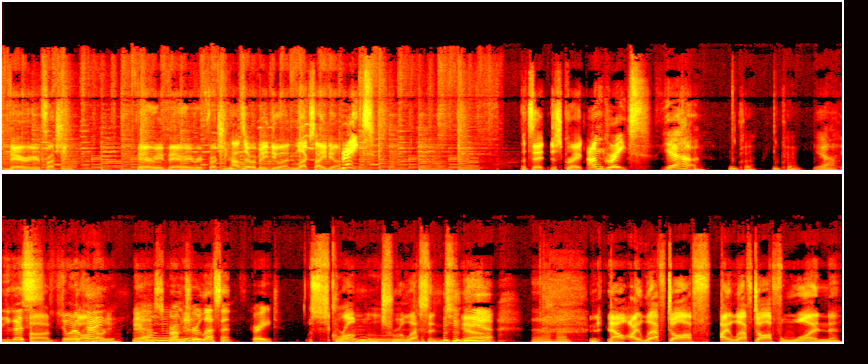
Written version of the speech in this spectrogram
Very refreshing. Very, very refreshing. How's everybody doing? Lex, how you doing? Great. That's it? Just great? I'm great. Yeah. Okay. Okay. Yeah. You guys Uh, doing Dawn, okay? how are you? Yeah. Scrum yeah. True Lesson. Great. Scrum Trulescent. Yeah. Uh-huh. N- Now I left off. I left off one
